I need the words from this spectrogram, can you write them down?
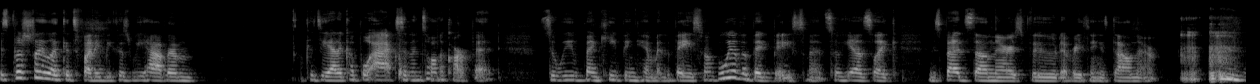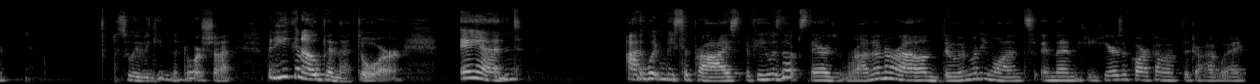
Especially like it's funny because we have him because he had a couple accidents on the carpet. So we've been keeping him in the basement, but we have a big basement. So he has like his bed's down there, his food, everything is down there. so we've been keeping the door shut. But he can open that door. And I wouldn't be surprised if he was upstairs running around doing what he wants and then he hears a car coming up the driveway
